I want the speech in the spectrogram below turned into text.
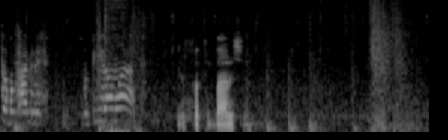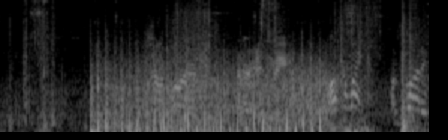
Double timing it. Repeat on last. Get a fucking body shit. Shots fired and they're hitting me. Off the mic. I'm spotted.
